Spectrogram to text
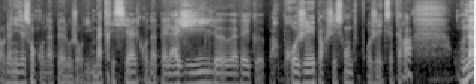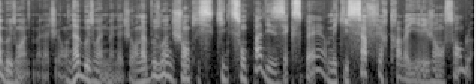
organisations qu'on appelle aujourd'hui matricielles, qu'on appelle agiles, euh, avec euh, par projet, par gestion du projet, etc., on a besoin de managers. On a besoin de managers. On a besoin de gens qui ne sont pas des experts, mais qui savent faire travailler les gens ensemble,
